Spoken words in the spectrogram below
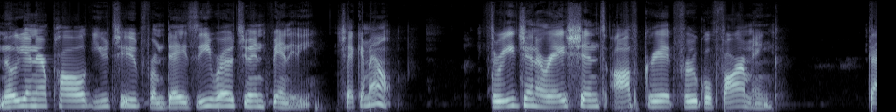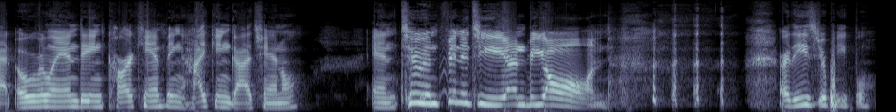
Millionaire Paul YouTube from day zero to infinity. Check him out. Three generations off grid frugal farming. That overlanding, car camping, hiking guy channel. And to infinity and beyond. Are these your people?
